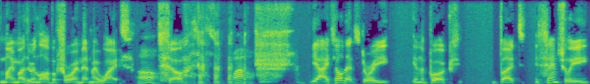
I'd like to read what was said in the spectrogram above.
my mother-in-law before I met my wife. Oh, so wow. wow. yeah, I tell that story in the book, but essentially,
